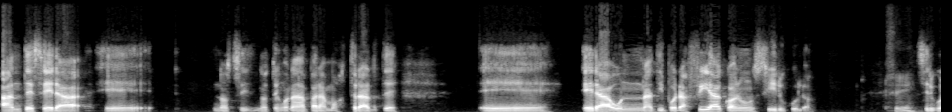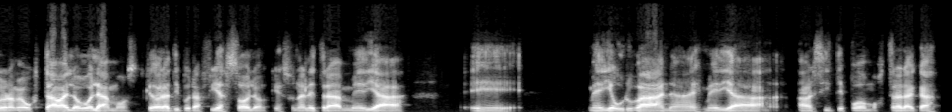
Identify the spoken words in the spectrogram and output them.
antes era, eh, no, no tengo nada para mostrarte, eh, era una tipografía con un círculo. sí. El círculo no me gustaba, lo volamos, quedó la tipografía solo, que es una letra media, eh, media urbana, es media, a ver si te puedo mostrar acá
